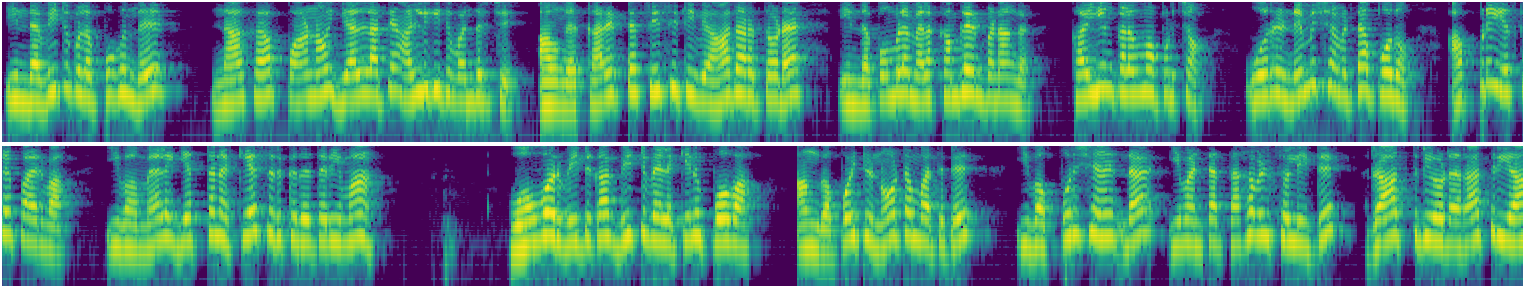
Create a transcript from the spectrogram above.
இந்த வீட்டுக்குள்ள புகுந்து நகை பணம் எல்லாத்தையும் அள்ளிக்கிட்டு வந்துருச்சு. அவங்க கரெக்டா சிசிடிவி ஆதாரத்தோட இந்த பொம்பளை மேல கம்ப்ளைண்ட் பண்ணாங்க. கையும் களவுமா பிடிச்சோம் ஒரு நிமிஷம் விட்டா போதும். அப்படியே எஸ்கேப் ஆயிடுவா இவ மேல எத்தனை கேஸ் இருக்குது தெரியுமா? ஒவ்வொரு வீட்டுக்கா வீட்டு வேலைக்குன்னு போவா. அங்க போயிட்டு நோட்டம் பார்த்துட்டு இவ புருஷன் இந்த இவன்கிட்ட தகவல் சொல்லிட்டு ராத்திரியோட ராத்திரியா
